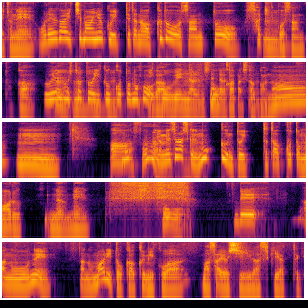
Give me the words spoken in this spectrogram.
っ、とね、俺が一番よく行ってたのは、工藤さんと咲子さんとか、上の人と行くことの方が一個上になるんですね、多だかったか高橋さんの。な。うん。ああ、そうなんだ。いや、珍しくね、もっくんと行ってたこともあるんだよね。で、あのね、あの、マリとか久美子は、正義が好きやったけ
